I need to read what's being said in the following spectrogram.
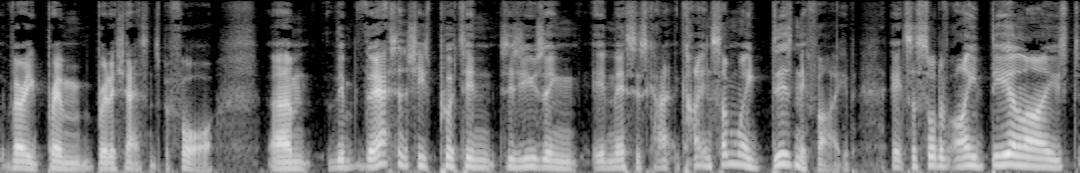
very prim British accents before. Um, the the accent she's put in, she's using in this is kind, kind in some way Disneyfied. It's a sort of idealized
